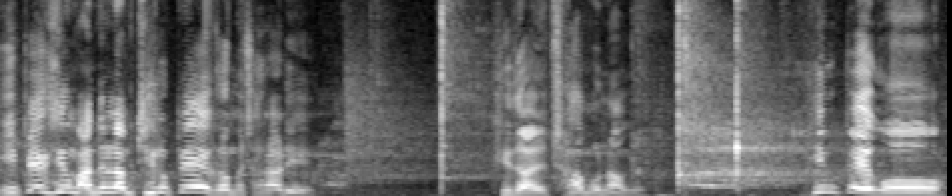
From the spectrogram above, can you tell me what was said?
이 백싱 만들려면 뒤로 빼 그러면 차라리 기다려 차분하게 힘 빼고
